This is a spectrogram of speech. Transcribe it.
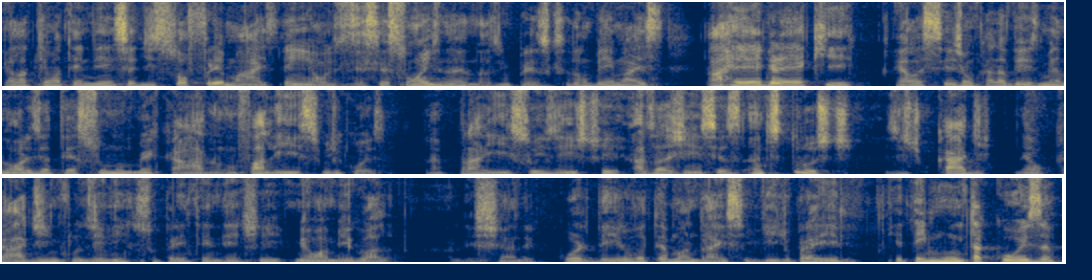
ela tem uma tendência de sofrer mais. Tem as exceções né, das empresas que se dão bem, mas a regra é que elas sejam cada vez menores e até sumam do mercado, não falir, esse tipo de coisa. Né? Para isso, existe as agências antitrust. Existe o CAD. Né? O CAD, inclusive, superintendente, meu amigo Alexandre Cordeiro, vou até mandar esse vídeo para ele, porque tem muita coisa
